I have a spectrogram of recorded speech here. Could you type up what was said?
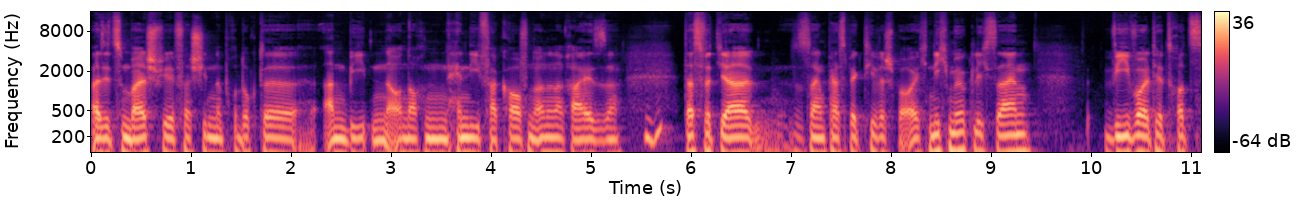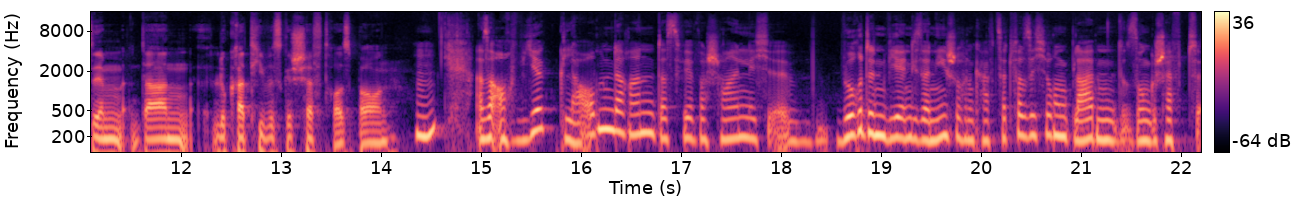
weil sie zum Beispiel verschiedene Produkte anbieten, auch noch ein Handy verkaufen oder eine Reise. Mhm. Das wird ja sozusagen perspektivisch bei euch nicht möglich sein. Wie wollt ihr trotzdem da ein lukratives Geschäft draus bauen? Mhm. Also auch wir glauben daran, dass wir wahrscheinlich, äh, würden wir in dieser Nische von Kfz-Versicherung bleiben, so ein Geschäft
